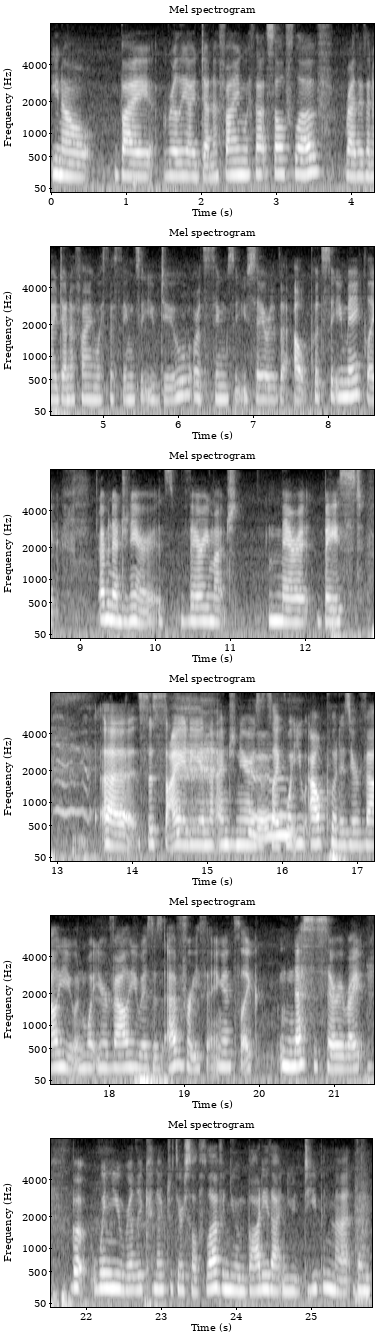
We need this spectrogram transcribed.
you know, by really identifying with that self love rather than identifying with the things that you do or the things that you say or the outputs that you make, like I'm an engineer. It's very much merit based uh, society and the engineers. It's like what you output is your value, and what your value is is everything. It's like necessary, right? But when you really connect with your self love and you embody that and you deepen that, then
